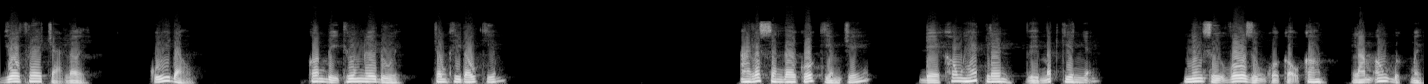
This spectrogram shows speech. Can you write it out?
Geoffrey trả lời, cúi đầu. Con bị thương nơi đùi trong khi đấu kiếm. Alexander cố kiềm chế, để không hét lên vì mất kiên nhẫn. Nhưng sự vô dụng của cậu con làm ông bực mình.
